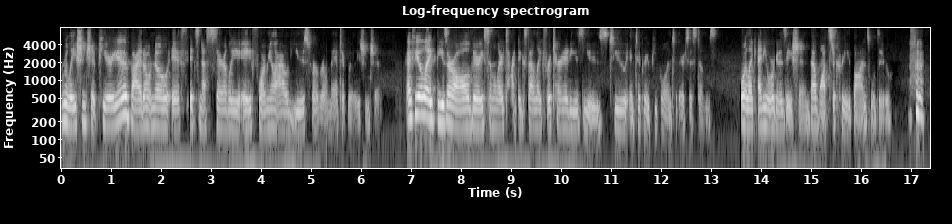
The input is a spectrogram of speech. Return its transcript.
relationship period, but I don't know if it's necessarily a formula I would use for a romantic relationship. I feel like these are all very similar tactics that like fraternities use to integrate people into their systems or like any organization that wants to create bonds will do.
